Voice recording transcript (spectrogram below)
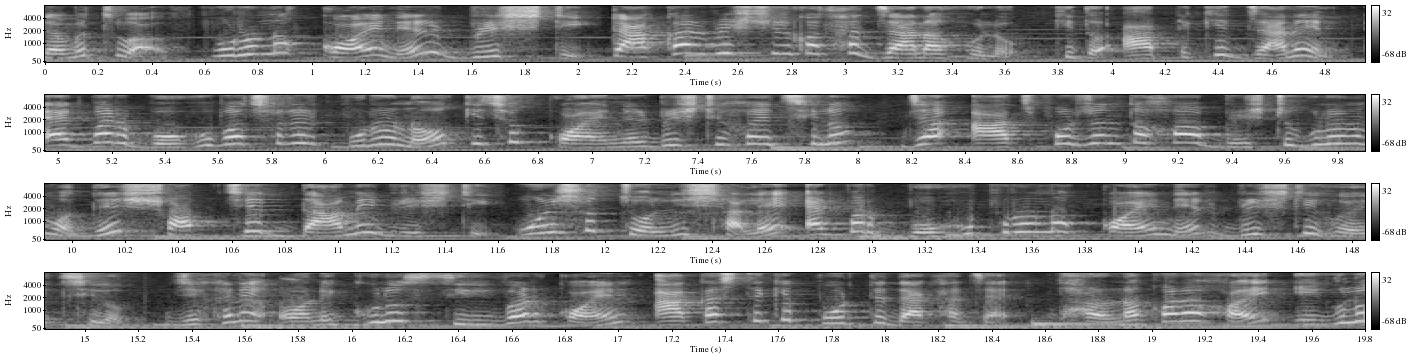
নাম্বার টুয়েলভ পুরনো কয়েনের বৃষ্টি। টাকার বৃষ্টির কথা জানা হলো, কিন্তু আপনি কি জানেন একবার বহু বছরের পুরনো কিছু কয়েনের বৃষ্টি হয়েছিল? যা আজ পর্যন্ত হওয়া বৃষ্টিগুলোর মধ্যে সবচেয়ে দামি বৃষ্টি। উনিশশো চল্লিশ সালে একবার বহু পুরনো কয়েনের বৃষ্টি হয়েছিল, যেখানে অনেকগুলো সিলভার কয়েন আকাশ থেকে পড়তে দেখা যায়। ধারণা করা হয় এগুলো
